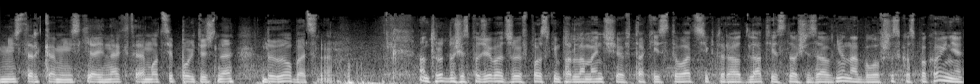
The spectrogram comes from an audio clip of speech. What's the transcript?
minister Kamiński, a jednak te emocje polityczne były obecne. No, trudno się spodziewać, żeby w polskim parlamencie w takiej sytuacji, która od lat jest dość zaogniona, było wszystko spokojnie,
